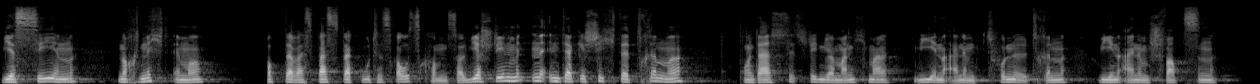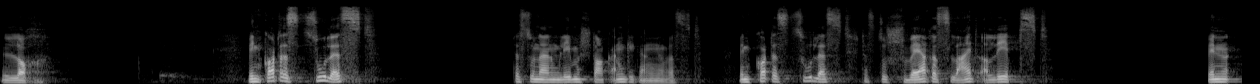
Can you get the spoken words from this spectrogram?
Wir sehen noch nicht immer, ob da was, was da Gutes rauskommen soll. Wir stehen mitten in der Geschichte drin und da stehen wir manchmal wie in einem Tunnel drin, wie in einem schwarzen Loch. Wenn Gott es zulässt, dass du in deinem Leben stark angegangen wirst, wenn Gott es zulässt, dass du schweres Leid erlebst, wenn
